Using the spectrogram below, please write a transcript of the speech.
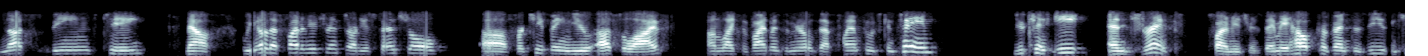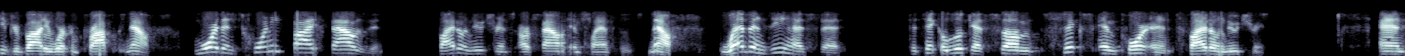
nuts, beans, tea. Now we know that phytonutrients are the essential uh, for keeping you us alive. Unlike the vitamins and minerals that plant foods contain, you can eat and drink phytonutrients. They may help prevent disease and keep your body working properly. Now, more than 25,000 phytonutrients are found in plant foods. Now, WebMD has said to take a look at some six important phytonutrients, and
